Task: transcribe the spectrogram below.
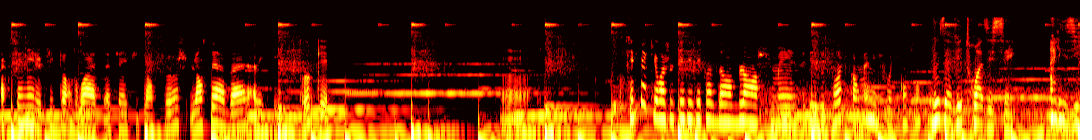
Actionner le flipper droite, actionner le flipper gauche, lancer la balle avec X. Ok. Hmm. C'est bien qu'ils ont rajouté des épreuves dans blanche, mais c'est des épreuves quand même, il faut être concentré. Vous avez trois essais. Allez-y.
